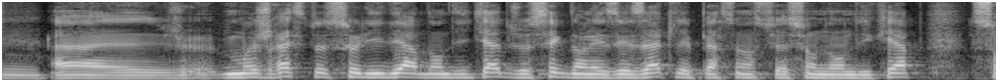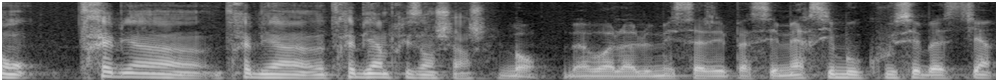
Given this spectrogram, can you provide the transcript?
Mm. moi je reste solidaire d'handicap. Je sais que dans les ESAT, les personnes en situation de handicap sont très bien, très bien, très bien prises en charge. Bon, ben voilà, le message est passé. Merci beaucoup Sébastien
